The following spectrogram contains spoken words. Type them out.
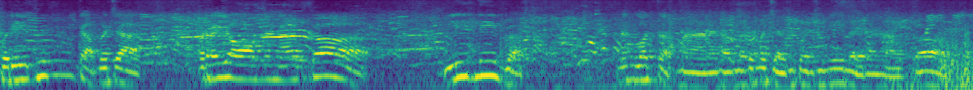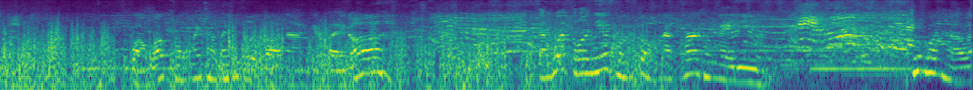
พอดีเพิ่งกลับมาจากระยองนะครับ ก็รีบๆแบบ นั่งรถกลับมานะครับ แล้วก็มาเจอทุกคนที่นี่เลยนะครับก็หวังว่าคงไม่ทำให้ทุกคนรอนานเกินไปเนาะแต่ว่าตอนนี้ฝนตกหนักมากทำไงดี ทุกคนหาอะไร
